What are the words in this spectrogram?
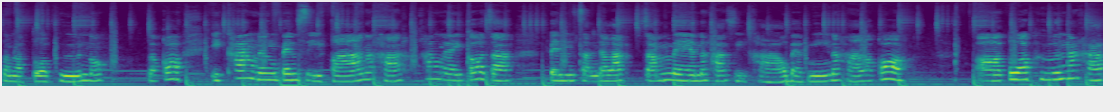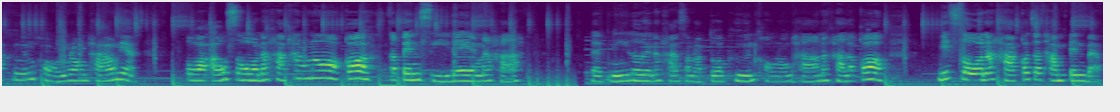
สำหรับตัวพื้นเนาะแล้วก็อีกข้างหนึ่งเป็นสีฟ้านะคะ ข้างในก็จะเป็นสัญลักษณ์จัมแมนนะคะ สีขาวแบบนี้นะคะ แล้วก็ตัวพื้นนะคะ พื้นของรองเท้าเนี่ย ตัวเอาโซนะคะ ข้างนอกก็จะเป็นสีแดงนะคะ แบบนี้เลยนะคะสำหรับตัวพื้นของรองเท้านะคะ แล้วก็มิดโซนะคะก็จะทำเป็นแบบ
